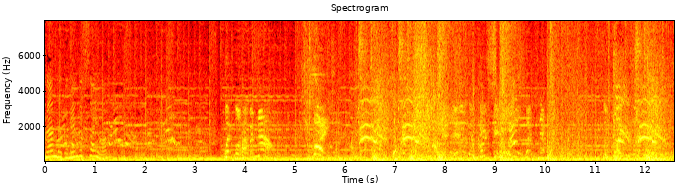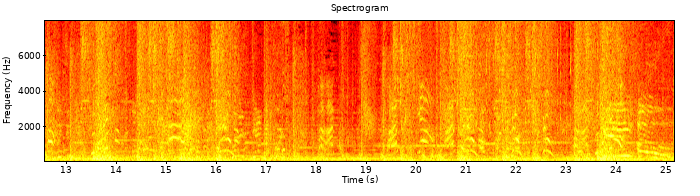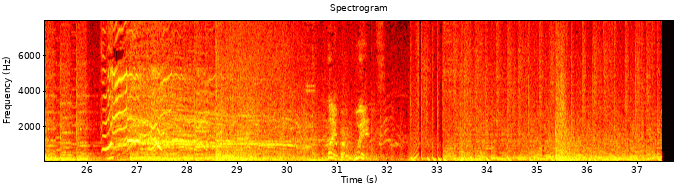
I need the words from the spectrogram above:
なんだかめんどくさいわ。What will happen now? Fight! member wins!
